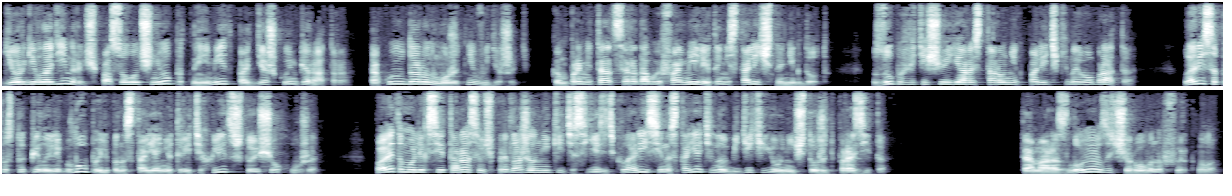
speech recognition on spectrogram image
Георгий Владимирович, посол очень опытный и имеет поддержку императора. Такой удар он может не выдержать. Компрометация родовой фамилии – это не столичный анекдот. Зубов ведь еще и ярый сторонник политики моего брата. Лариса поступила или глупо, или по настоянию третьих лиц, что еще хуже. Поэтому Алексей Тарасович предложил Никите съездить к Ларисе и настоятельно убедить ее уничтожить паразита. Тамара злой разочарованно фыркнула.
